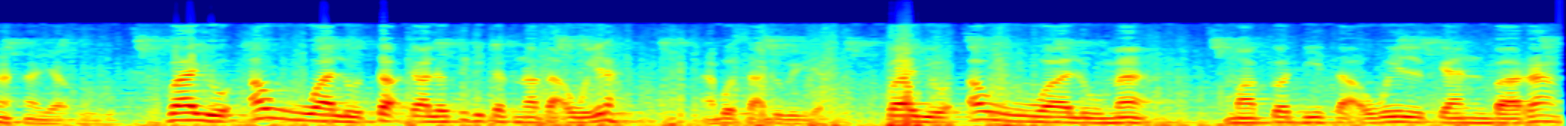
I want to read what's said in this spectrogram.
ya Allah. Fayu awwalu tak kalau tu kita kena takwil lah. Buat satu dia. Fayu awwalu ma maka ditakwilkan barang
